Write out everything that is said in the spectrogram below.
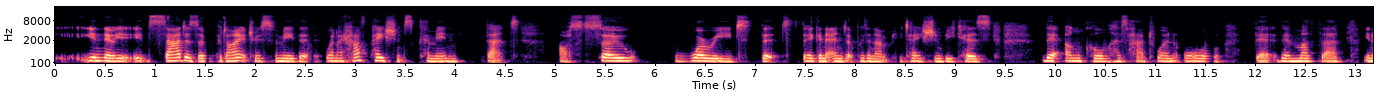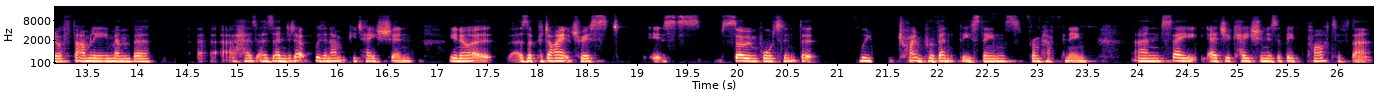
you know, it, it's sad as a podiatrist for me that when I have patients come in that are so worried that they're going to end up with an amputation because their uncle has had one or their, their mother, you know, a family member uh, has, has ended up with an amputation. You know, uh, as a podiatrist, it's so important that we try and prevent these things from happening and say education is a big part of that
